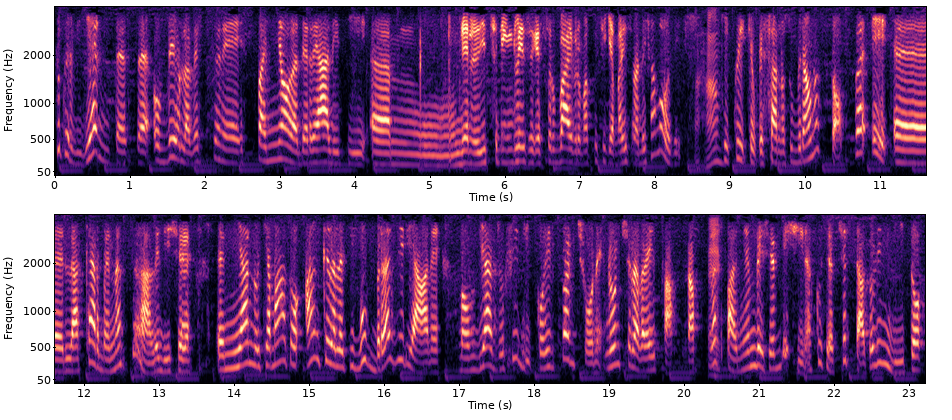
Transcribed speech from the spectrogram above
Supervivientes, ovvero la versione spagnola del reality, um, viene l'edizione inglese che è Survivor, ma qui si chiama L'isola dei famosi, Ah, che qui che quest'anno subirà uno stop e eh, la Carmen Nazionale dice eh, mi hanno chiamato anche dalle tv brasiliane ma un viaggio fin lì con il pancione non ce l'avrei fatta la Ecco. Spagna invece è vicina così ha accettato l'invito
